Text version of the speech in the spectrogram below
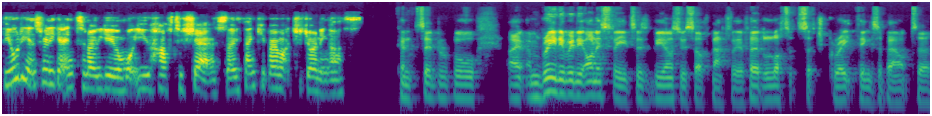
the audience really getting to know you and what you have to share. So thank you very much for joining us considerable. I, am really, really honestly, to be honest with yourself, Natalie, I've heard a lot of such great things about uh,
